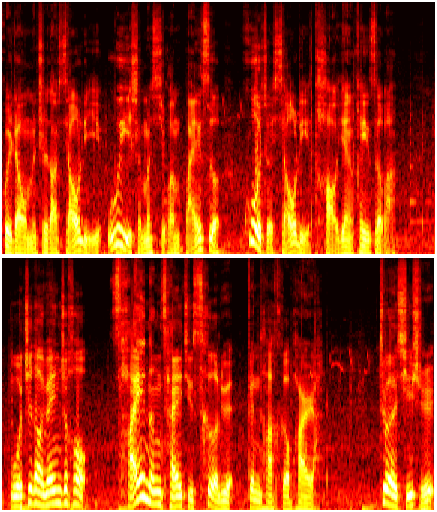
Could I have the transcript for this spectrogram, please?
会让我们知道小李为什么喜欢白色，或者小李讨厌黑色吧？我知道原因之后，才能采取策略跟他合拍啊。这其实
